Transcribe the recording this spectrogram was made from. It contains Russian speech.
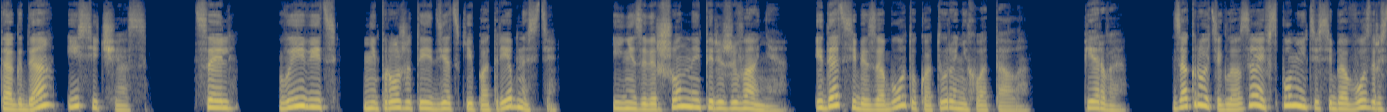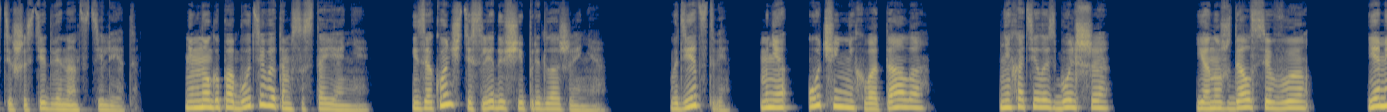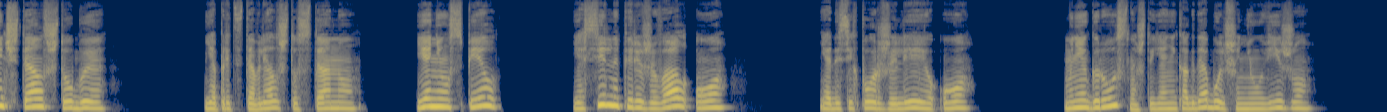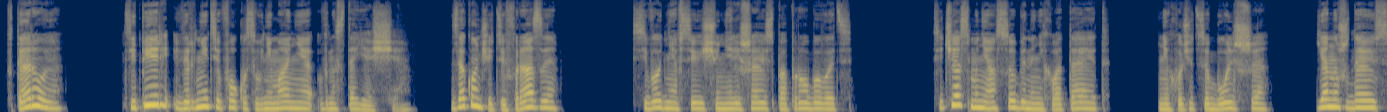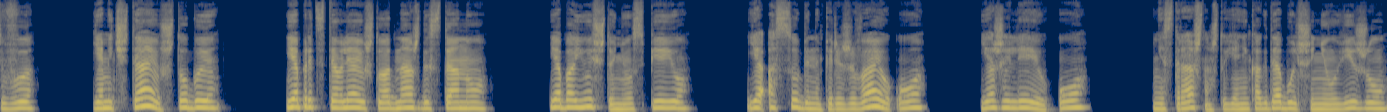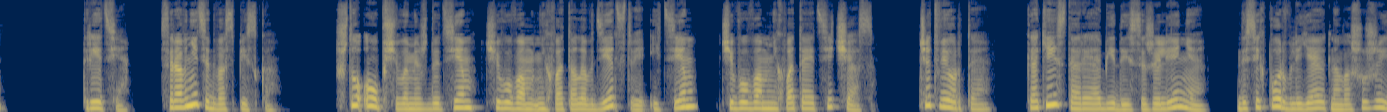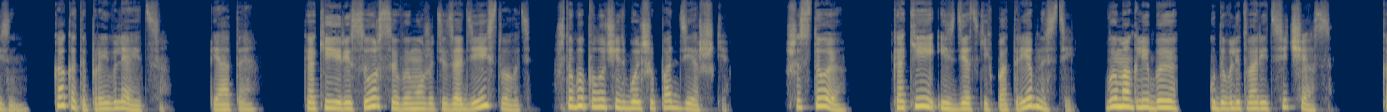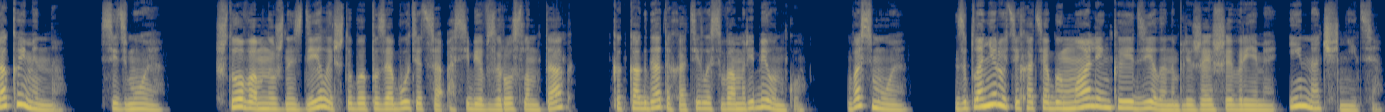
Тогда и сейчас. Цель — выявить непрожитые детские потребности и незавершенные переживания и дать себе заботу, которой не хватало. Первое. Закройте глаза и вспомните себя в возрасте 6-12 лет. Немного побудьте в этом состоянии и закончите следующие предложения. В детстве мне очень не хватало, мне хотелось больше... Я нуждался в... Я мечтал, чтобы... Я представлял, что стану... Я не успел. Я сильно переживал о... Я до сих пор жалею о... Мне грустно, что я никогда больше не увижу... Второе. Теперь верните фокус внимания в настоящее. Закончите фразы. Сегодня я все еще не решаюсь попробовать. Сейчас мне особенно не хватает. Мне хочется больше. Я нуждаюсь в... Я мечтаю, чтобы... Я представляю, что однажды стану... Я боюсь, что не успею. Я особенно переживаю о... Я жалею о... Мне страшно, что я никогда больше не увижу... Третье. Сравните два списка. Что общего между тем, чего вам не хватало в детстве, и тем, чего вам не хватает сейчас? Четвертое. Какие старые обиды и сожаления до сих пор влияют на вашу жизнь? Как это проявляется? Пятое. Какие ресурсы вы можете задействовать, чтобы получить больше поддержки? Шестое. Какие из детских потребностей вы могли бы удовлетворить сейчас? Как именно? Седьмое. Что вам нужно сделать, чтобы позаботиться о себе взрослом так, как когда-то хотелось вам ребенку? Восьмое. Запланируйте хотя бы маленькое дело на ближайшее время и начните.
